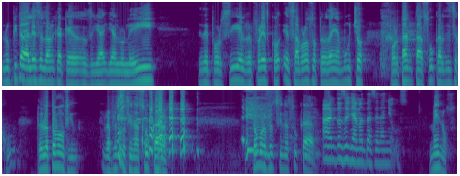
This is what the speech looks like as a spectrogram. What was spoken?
Lupita D'Alessio es la única que o sea, ya, ya lo leí. De por sí el refresco es sabroso, pero daña mucho por tanta azúcar, dice. Pero lo tomo sin refresco sin azúcar. Tomo refresco sin azúcar. Ah, entonces ya no te hace daño, Gus. Menos.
